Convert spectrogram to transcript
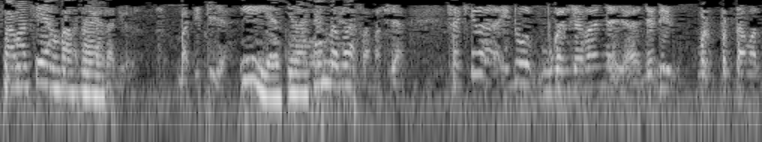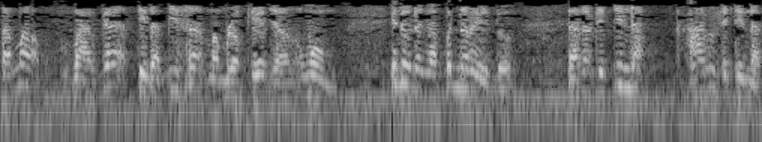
Selamat siang Pak Fred. Mbak Titi ya? Iya, silakan Oh, Bapak. Selamat siang. Saya kira itu bukan caranya ya. Jadi per- pertama-tama warga tidak bisa memblokir jalan umum. Itu udah nggak benar itu. Dan harus ditindak. Harus ditindak.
